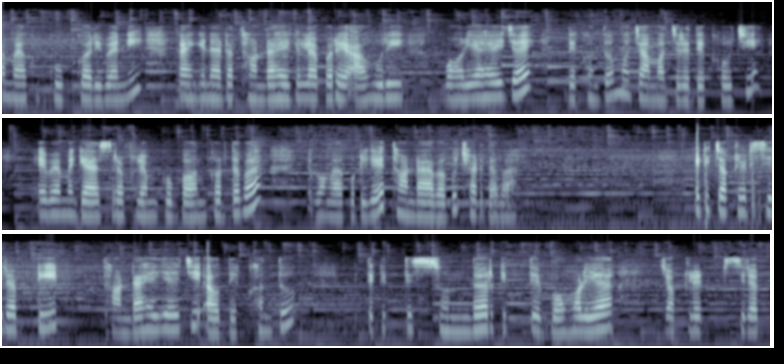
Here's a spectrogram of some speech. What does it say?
ଆମେ ଆକୁ କୁକ୍ କରିବାନି କାହିଁକିନା ଏଇଟା ଥଣ୍ଡା ହେଇଗଲା ପରେ ଆହୁରି ବହଳିଆ ହୋଇଯାଏ ଦେଖନ୍ତୁ ମୁଁ ଚାମଚରେ ଦେଖାଉଛି ଏବେ ଆମେ ଗ୍ୟାସ୍ର ଫ୍ଲେମ୍କୁ ବନ୍ଦ କରିଦେବା ଏବଂ ଆକୁ ଟିକେ ଥଣ୍ଡା ହେବାକୁ ଛାଡ଼ିଦେବା ଏଠି ଚକୋଲେଟ୍ ସିରପ୍ଟି ଥଣ୍ଡା ହୋଇଯାଇଛି ଆଉ ଦେଖନ୍ତୁ ଏତେ କେତେ ସୁନ୍ଦର କେତେ ବହଳିଆ ଚକୋଲେଟ୍ ସିରପ୍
